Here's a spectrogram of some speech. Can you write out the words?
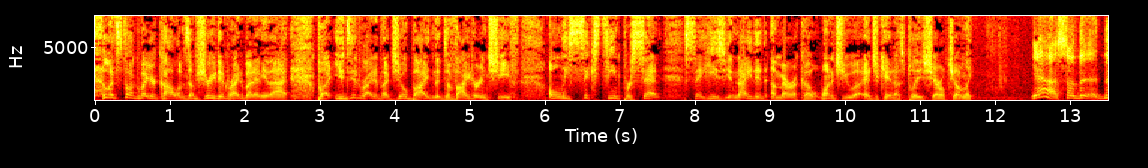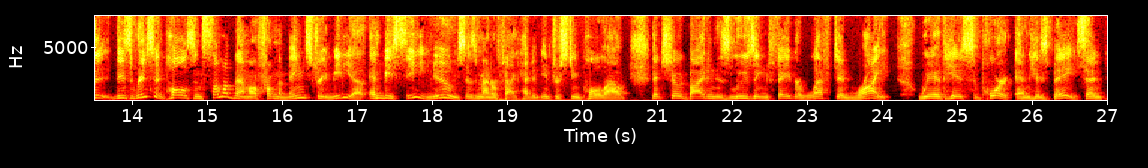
let's talk about your columns. I'm sure you didn't write about any of that, but you did write about Joe Biden, the divider in chief. Only 16% say he's united America. Why don't you uh, educate us, please, Cheryl Chumley? Yeah, so the, the these recent polls, and some of them are from the mainstream media. NBC News, as a matter of fact, had an interesting poll out that showed Biden is losing favor left and right with his support and his base. And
